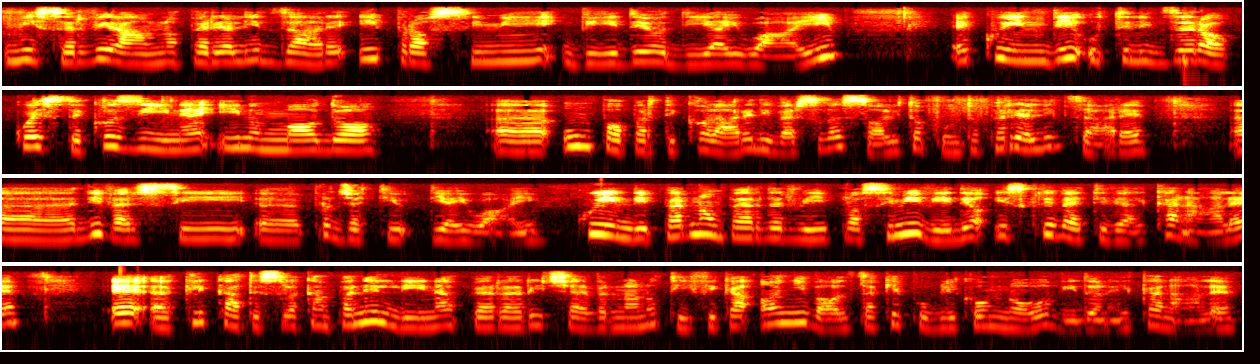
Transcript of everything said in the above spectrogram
mi serviranno per realizzare i prossimi video DIY e quindi utilizzerò queste cosine in un modo Uh, un po' particolare, diverso dal solito, appunto per realizzare uh, diversi uh, progetti DIY. Quindi per non perdervi i prossimi video iscrivetevi al canale e cliccate sulla campanellina per ricevere una notifica ogni volta che pubblico un nuovo video nel canale.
